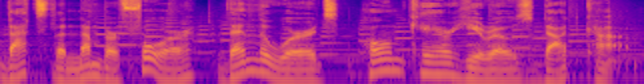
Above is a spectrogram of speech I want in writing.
That's the number four, then the words homecareheroes.com.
